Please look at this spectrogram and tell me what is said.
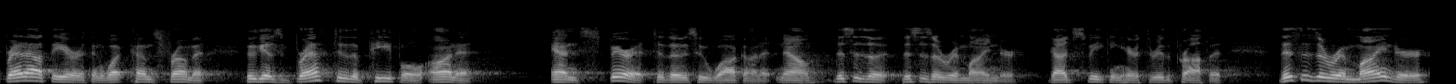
spread out the earth and what comes from it, who gives breath to the people on it and spirit to those who walk on it. Now, this is a, this is a reminder. God's speaking here through the prophet. This is a reminder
